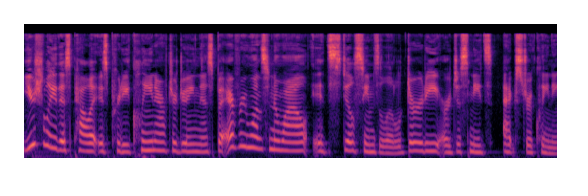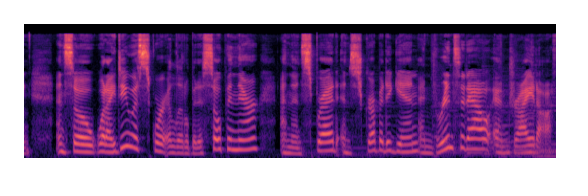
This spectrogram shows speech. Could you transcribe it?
Usually this palette is pretty clean after doing this, but every once in a while it still seems a little dirty or just needs extra cleaning. And so what I do is squirt a little bit of soap in there and then spread and scrub it again and rinse it out and dry it off.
